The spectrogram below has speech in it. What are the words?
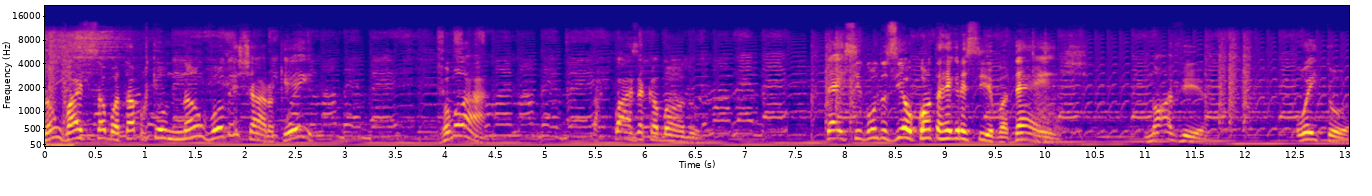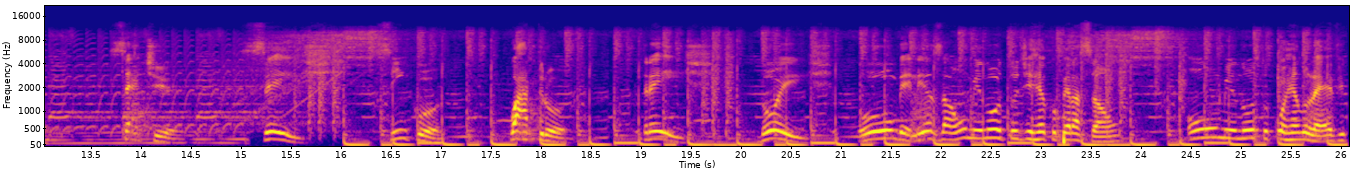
Não vai se sabotar porque eu não vou deixar, ok? Vamos lá. Tá quase acabando. 10 segundos e eu conto a regressiva. 10, 9, 8, 7, 6, 5, 4, 3, 2, 1. Beleza? Um minuto de recuperação um minuto correndo leve,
